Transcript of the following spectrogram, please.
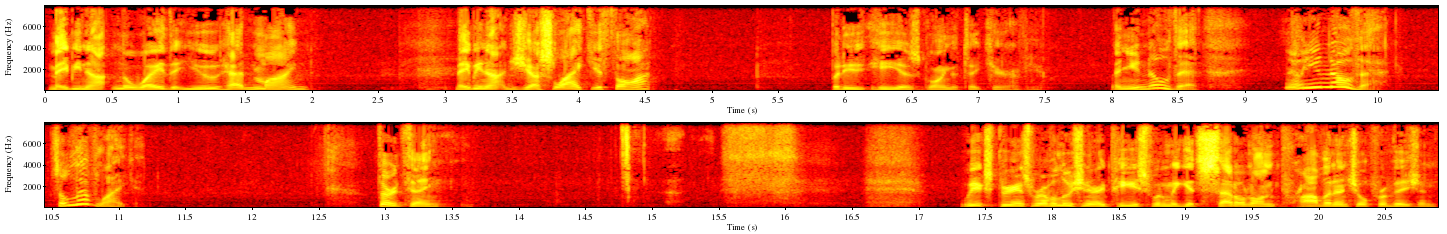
Maybe not in the way that you had in mind. Maybe not just like you thought. But He, he is going to take care of you. And you know that. Now, you know that. So live like it. Third thing, We experience revolutionary peace when we get settled on providential provision,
